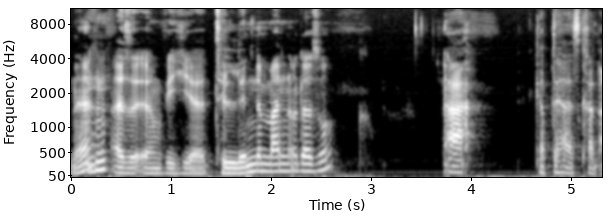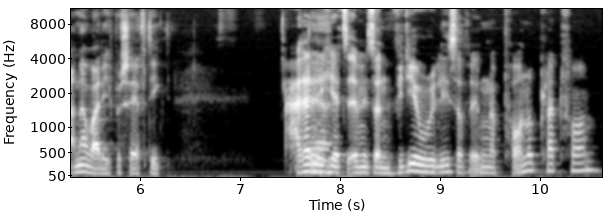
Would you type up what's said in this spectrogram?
Ne? Mhm. Also irgendwie hier Till Lindemann oder so. Ah, ich glaube, der ist gerade anderweitig beschäftigt. Hat er der, nicht jetzt irgendwie so ein Video-Release auf irgendeiner Porno-Plattform?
